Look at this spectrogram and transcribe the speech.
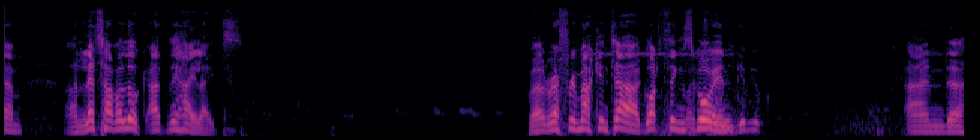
them. And let's have a look at the highlights. Well, referee McIntyre got things But, going. give you and uh,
